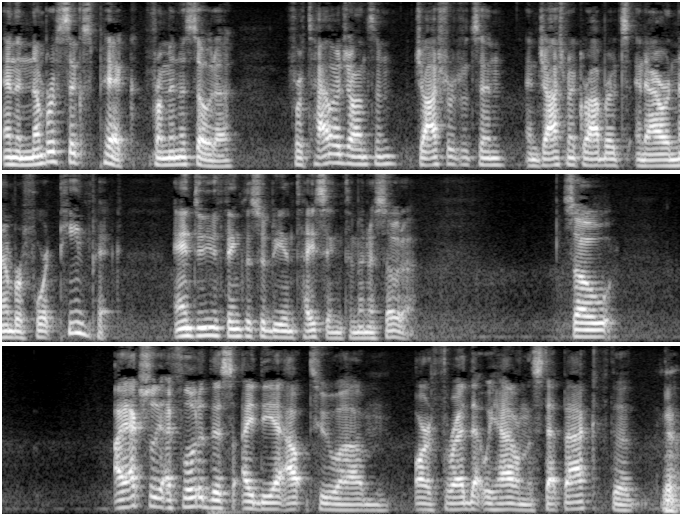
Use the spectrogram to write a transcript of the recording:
and the number six pick from Minnesota for Tyler Johnson, Josh Richardson, and Josh McRoberts, and our number 14 pick? And do you think this would be enticing to Minnesota? So, I actually I floated this idea out to um, our thread that we have on the step back, the Yeah.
